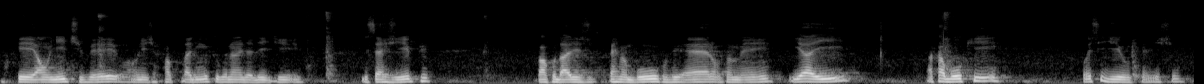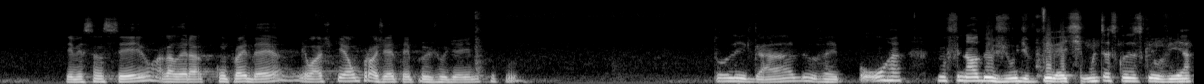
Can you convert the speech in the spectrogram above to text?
porque a UNIT veio, a UNIT é uma faculdade muito grande ali de, de Sergipe, faculdades de Pernambuco vieram também, e aí acabou que coincidiu, que a gente teve esse anseio, a galera comprou a ideia, eu acho que é um projeto aí para o Jude aí no futuro. Tô ligado, velho. Porra, no final do Jude, muitas coisas que eu via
